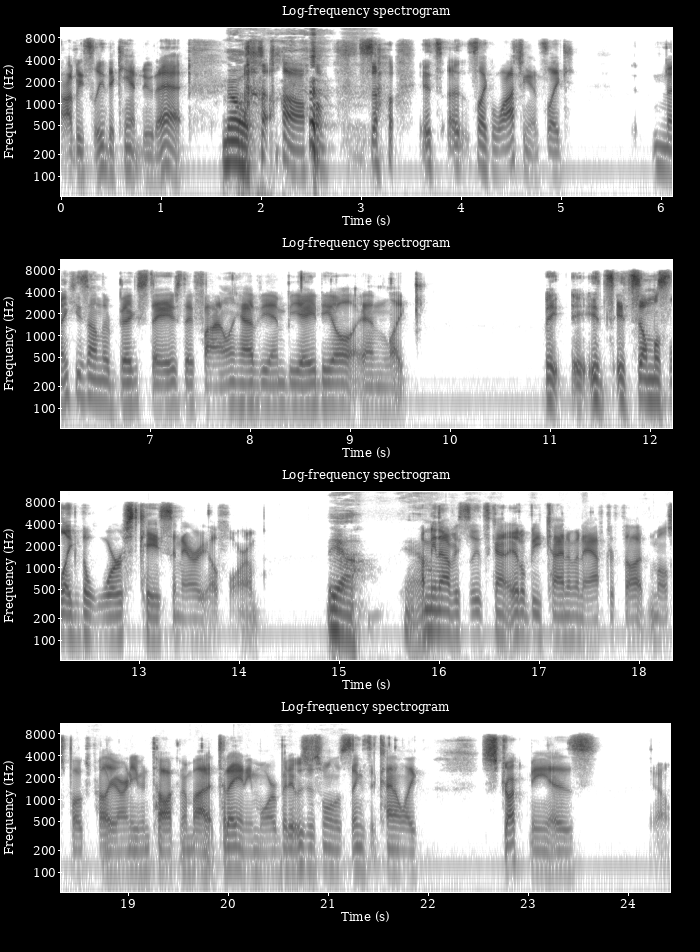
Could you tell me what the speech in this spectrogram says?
obviously they can't do that. No. um, so it's it's like watching. It's like Nike's on their big stage. They finally have the NBA deal, and like it, it's it's almost like the worst case scenario for them. Yeah. Yeah. I mean, obviously, it's kind of it'll be kind of an afterthought. Most folks probably aren't even talking about it today anymore. But it was just one of those things that kind of like struck me as, you know,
